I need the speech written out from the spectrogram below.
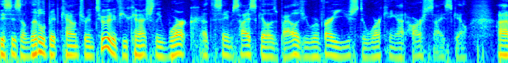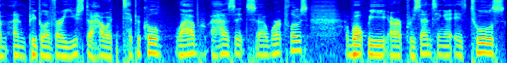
this is a little bit counterintuitive. You can actually work at the same size scale as biology. We're very used to working at our size scale. Um, and people are very used to how a typical lab has its uh, workflows what we are presenting is tools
